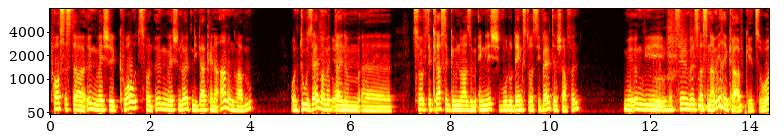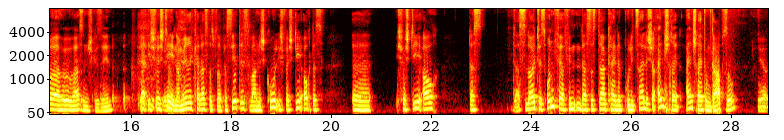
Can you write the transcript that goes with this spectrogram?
postest da irgendwelche Quotes von irgendwelchen Leuten, die gar keine Ahnung haben. Und du selber mit ja. deinem äh, 12. Klasse Gymnasium Englisch, wo du denkst, du hast die Welt erschaffen, mir irgendwie mhm. erzählen willst, was in Amerika abgeht. So, oh, hast du nicht gesehen. Ja, ich verstehe. Ja. In Amerika das, was da passiert ist, war nicht cool. Ich verstehe auch, dass äh, ich verstehe auch, dass dass Leute es unfair finden, dass es da keine polizeiliche Einschreit Einschreitung gab, so. Ja.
